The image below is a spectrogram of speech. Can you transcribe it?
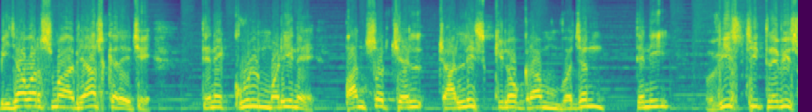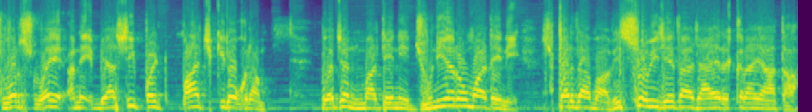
બીજા વર્ષમાં અભ્યાસ કરે છે. તેને કુલ મળીને પાંચસો ચાલીસ કિલોગ્રામ વજન તેની વીસથી ત્રેવીસ વર્ષ વય અને બ્યાસી પોઈન્ટ પાંચ કિલોગ્રામ વજન માટેની જુનિયરો માટેની સ્પર્ધામાં વિશ્વ વિજેતા જાહેર કરાયા હતા.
